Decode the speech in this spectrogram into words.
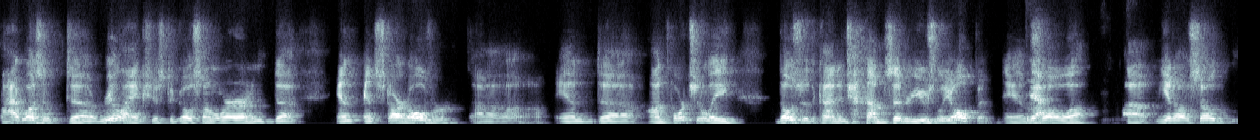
I wasn't uh, real anxious to go somewhere and uh, and and start over. Uh, and uh, unfortunately, those are the kind of jobs that are usually open. And yeah. so, uh, uh, you know, so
